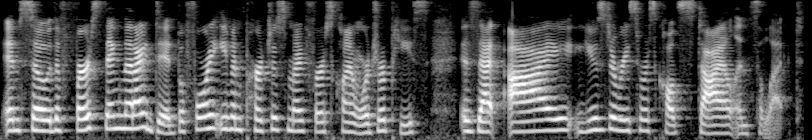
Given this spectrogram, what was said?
And so the first thing that I did before I even purchased my first client wardrobe piece is that I used a resource called Style and Select.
